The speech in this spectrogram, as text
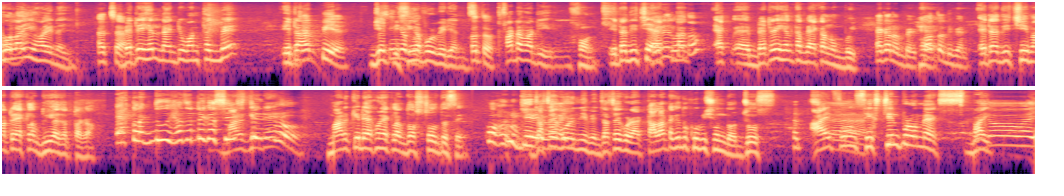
খোলাই হয় নাই। আচ্ছা। ব্যাটারি হেলথ নাইনটি ওয়ান থাকবে। এটা ZPA জেটপি সিঙ্গাপুর ভেরিয়েন্ট কত? ফাটাফাটি ফোন। এটা দিচ্ছে এক লাখ এক ব্যাটারি হেলথ থাকবে একানব্বই। একানব্বই। হ্যাঁ। কত দিবেন? এটা দিচ্ছি মাত্র এক লাখ দুই হাজার টাকা। এক লাখ দুই হাজার টাকা সিক্সটিন মার্কেটে প্রো মার্কেটে এখন এক লাখ দশ চলতেছে। যাচাই করে নেবেন যাচাই করে। আর কালারটা কিন্তু খুবই সুন্দর জোস। আইফোন সিক্সটিন প্রো ম্যাক্স ভাই। ভাই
